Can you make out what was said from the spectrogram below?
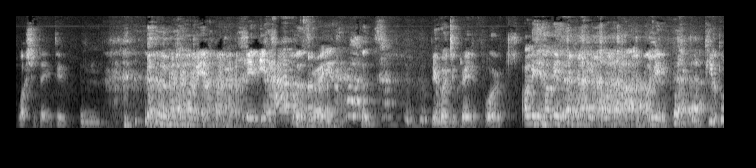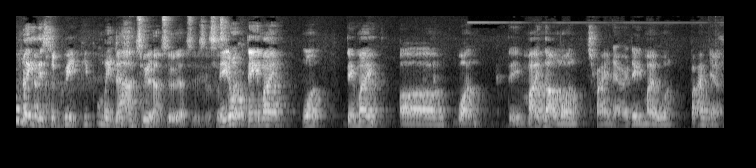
what should they do? I mean, it, it happens, right? It happens. Do you want to create a fork? I mean, I mean, I mean, why not? I mean, people, people may disagree. People may No, disagree. absolutely, absolutely, absolutely. So- so- They don't. They might want. They might uh want. They might not want trinary. They might want binary.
